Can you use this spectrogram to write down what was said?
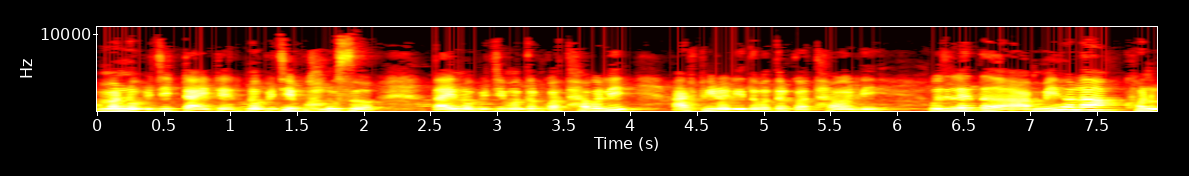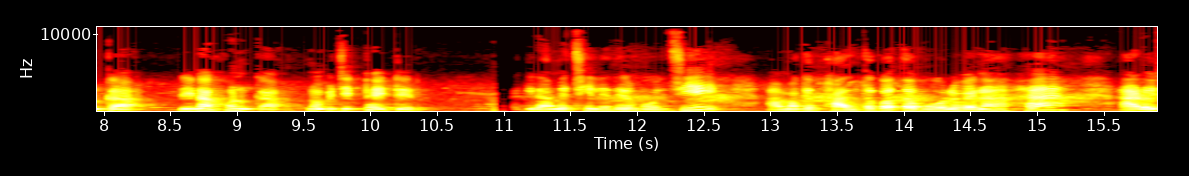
আমার নবীজির টাইটেল নবীজির বংশ। তাই নবীজির মতন কথা বলি আর পিরলিদের মতন কথা বলি। বুঝলে তো? আমি হলাম খনকা। রিনা খনকা নবীজির টাইটেল। গ্রামের ছেলেদের বলছি, আমাকে ফালতু কথা বলবে না হ্যাঁ? আর ওই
